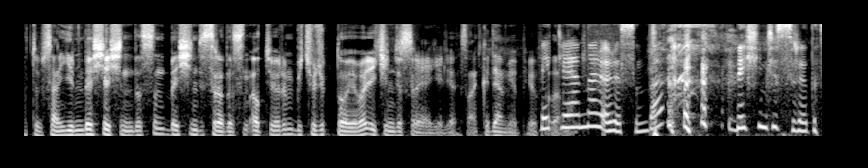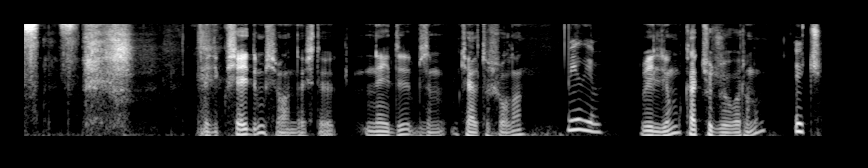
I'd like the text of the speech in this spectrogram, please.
Atıyorum sen 25 yaşındasın, 5. sıradasın atıyorum. Bir çocuk doğuyor var, 2. sıraya geliyor. Sen kıdem yapıyor falan. Bekleyenler arasında 5. sıradasınız. Dedik şey değil mi şu anda işte neydi bizim keltoş olan? William William kaç çocuğu var onun? 3.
